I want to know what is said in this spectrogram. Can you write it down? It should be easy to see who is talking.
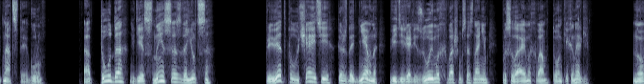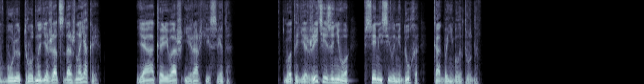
Speaker 1: 15. Гуру. Оттуда, где сны создаются, привет получаете каждодневно в виде реализуемых вашим сознанием, посылаемых вам тонких энергий. Но в бурю трудно держаться даже на якоре. Якорь ваш иерархии света. Вот и держитесь за него всеми силами духа, как бы ни было трудно.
